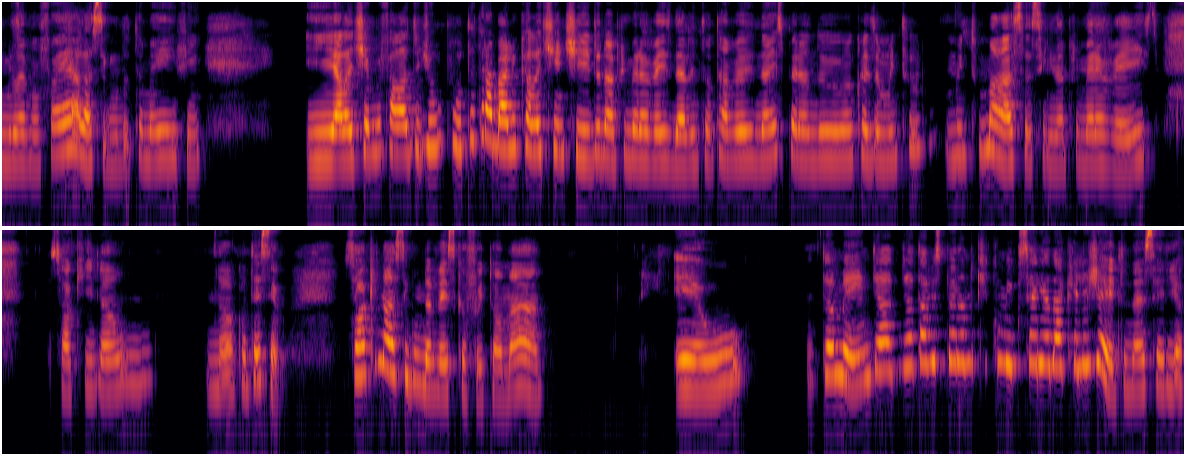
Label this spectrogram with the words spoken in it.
me levou foi ela, a segunda também, enfim. E ela tinha me falado de um puta trabalho que ela tinha tido na primeira vez dela, então tava, né, esperando uma coisa muito, muito massa, assim, na primeira vez. Só que não, não aconteceu. Só que na segunda vez que eu fui tomar, eu também já, já tava esperando que comigo seria daquele jeito, né? Seria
